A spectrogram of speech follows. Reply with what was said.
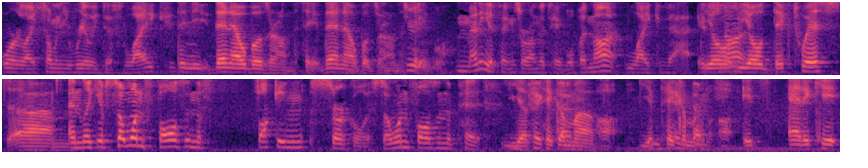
or like someone you really dislike. then you, then elbows are on the table. Then elbows are on the Dude, table. many of things are on the table, but not like that. It's The old, not, the old dick twist. Um, And like, if someone falls in the fucking circle, if someone falls in the pit, you, you pick, pick, them, them up. up. You, pick, them, up. It's etiquette.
